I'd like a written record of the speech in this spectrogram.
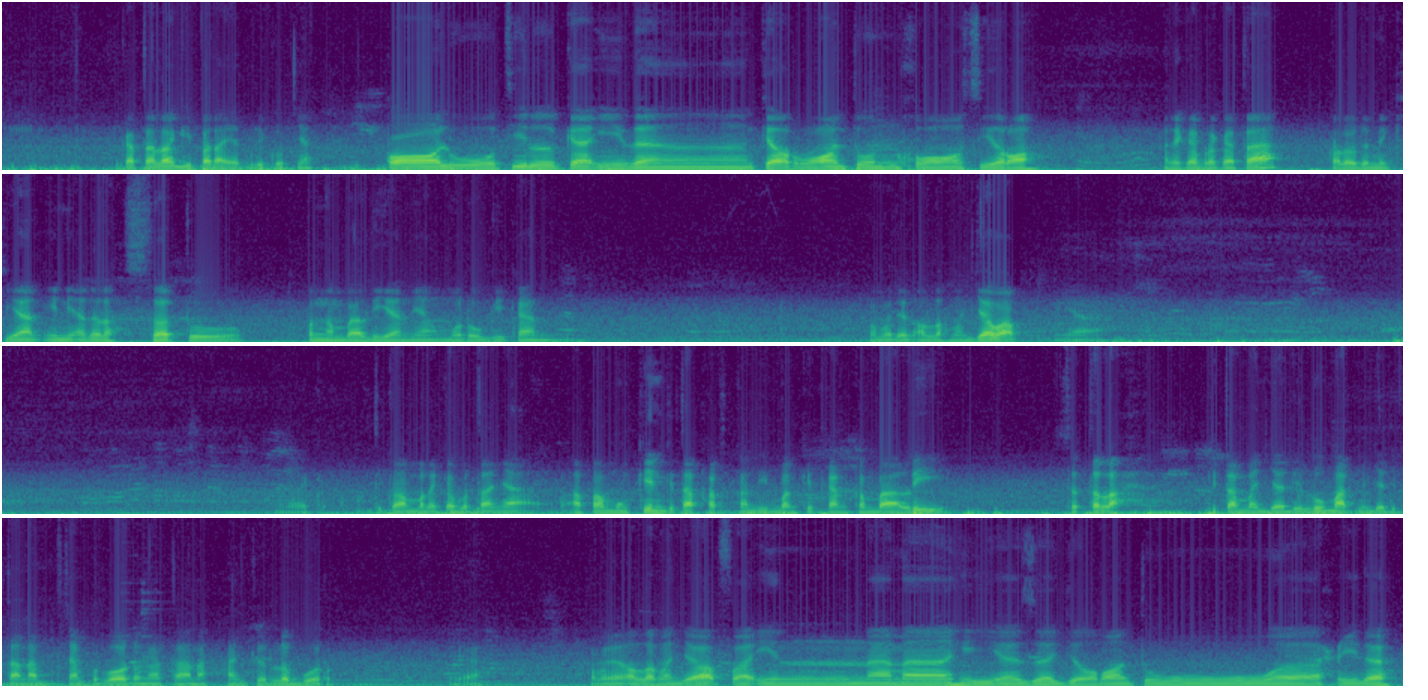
kata lagi pada ayat berikutnya Qalu tilka karratun khasirah. Mereka berkata, kalau demikian ini adalah suatu pengembalian yang merugikan. Kemudian Allah menjawab, ya. Ketika mereka bertanya, apa mungkin kita akan dibangkitkan kembali setelah kita menjadi lumat, menjadi tanah bercampur bau dengan tanah, hancur lebur. Ya, Kemudian Allah menjawab, "Fa innama hiya wahidah."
